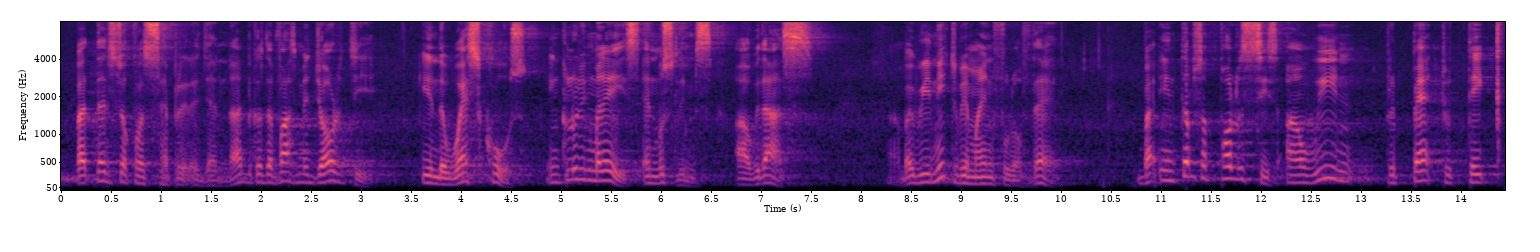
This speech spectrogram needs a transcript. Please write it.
but that's of a separate agenda because the vast majority in the West Coast, including Malays and Muslims, are with us. Uh, but we need to be mindful of that. But in terms of policies, are we prepared to take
